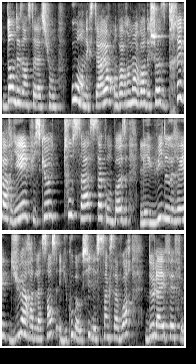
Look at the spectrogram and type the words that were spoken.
dans des installations ou en extérieur, on va vraiment avoir des choses très variées, puisque tout ça, ça compose les 8 degrés du haras de la sens, et du coup bah aussi les 5 savoirs de la FFE.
